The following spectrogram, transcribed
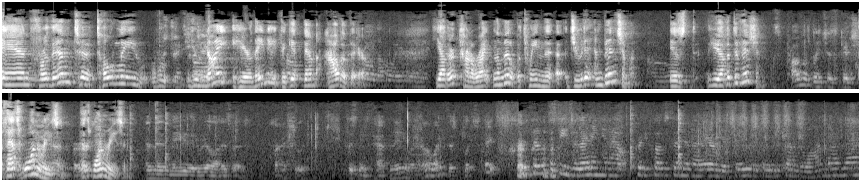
And for them to totally unite here, they need to get them out of there. Control the whole area. Yeah, they're kind of right in the middle between the, uh, Judah and Benjamin. Is you have a division? It's probably just good. That's one reason. at first, That's one reason. And then maybe they realize that actually this needs to happen anyway. I don't like this place. Hey. The Philistines, are they hanging out pretty close then in that area too, that they become alarmed by that?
